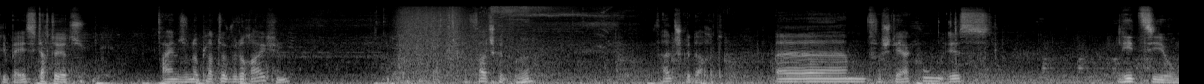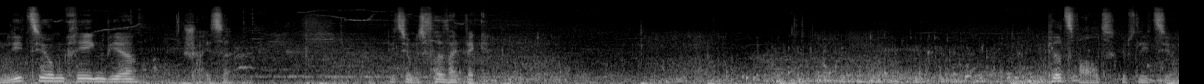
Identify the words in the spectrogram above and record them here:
die Base. Ich dachte jetzt, eine so eine Platte würde reichen. Falsch gedacht. Falsch gedacht. Ähm, Verstärkung ist Lithium. Lithium kriegen wir... Scheiße. Lithium ist voll weit weg. Pilzwald gibt's Lithium.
